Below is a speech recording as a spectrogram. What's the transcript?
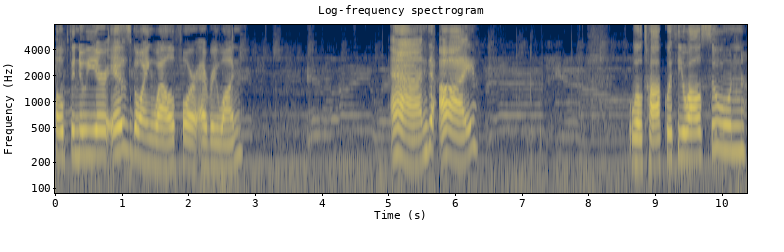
Hope the new year is going well for everyone. And I will talk with you all soon.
